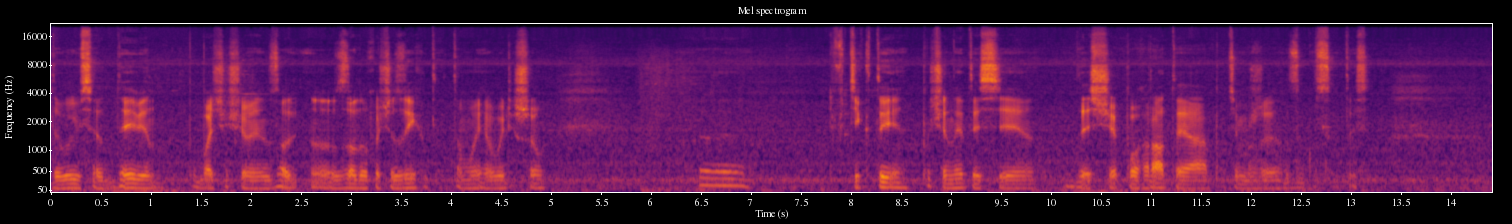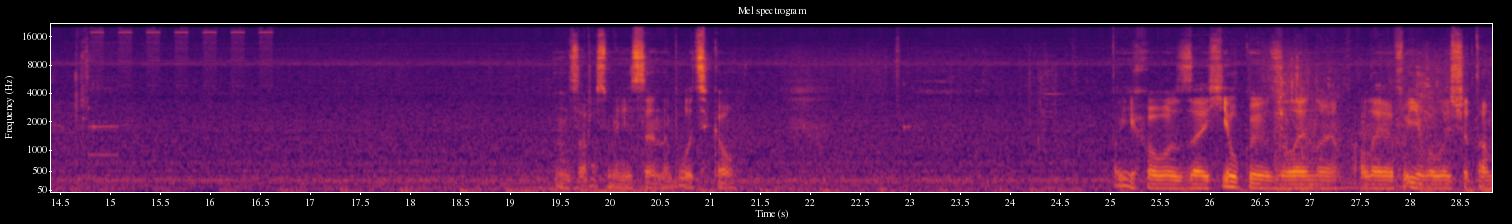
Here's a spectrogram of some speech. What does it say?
дивився, де він. Побачив, що він ззаду- хоче заїхати, тому я вирішив е, втікти, починитись і десь ще пограти, а потім вже закуситись. Зараз мені це не було цікаво. Поїхав за хілкою зеленою, але виявилося, що там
